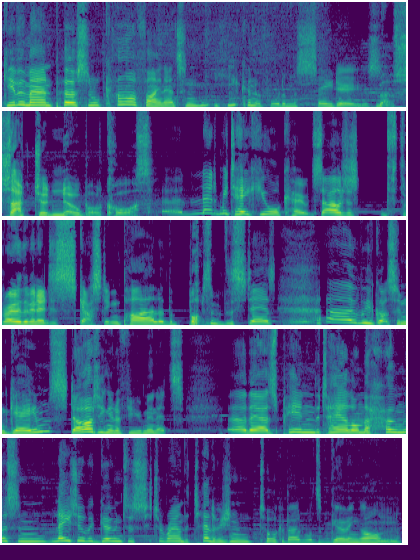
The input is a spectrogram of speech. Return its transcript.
Give a man personal car finance and he can afford a Mercedes. Such a noble cause. Uh, let me take your coats. I'll just throw them in a disgusting pile at the bottom of the stairs. Uh, we've got some games starting in a few minutes. Uh, there's Pin the Tail on the Homeless, and later we're going to sit around the television and talk about what's going on.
